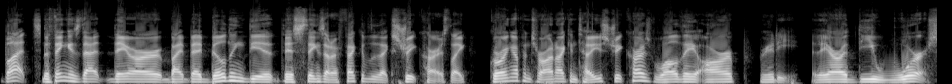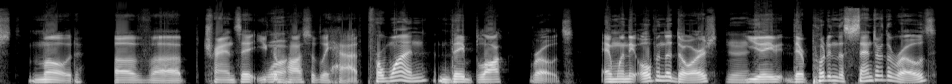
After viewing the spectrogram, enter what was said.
But the thing is that they are by by building the these things that are effectively like streetcars. Like growing up in Toronto, I can tell you streetcars, while they are pretty, they are the worst mode of uh, transit you Why? could possibly have. For one, they block roads, and when they open the doors, Yeah. you, they're put in the center of the roads,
